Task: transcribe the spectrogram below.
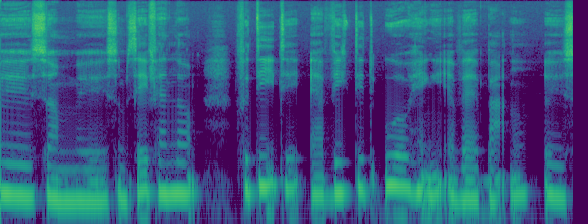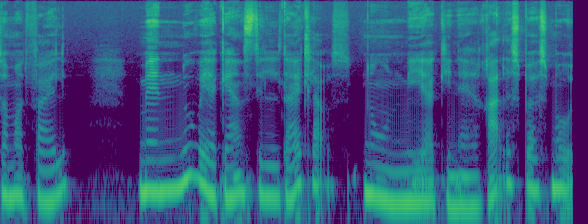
øh, som, øh, som SAFE handler om, fordi det er vigtigt uafhængigt af, hvad barnet øh, så måtte fejle. Men nu vil jeg gerne stille dig, Claus, nogle mere generelle spørgsmål,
